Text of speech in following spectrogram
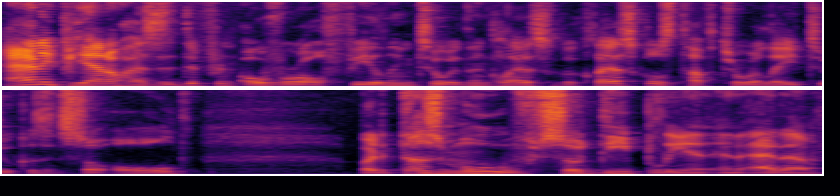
Annie Piano has a different overall feeling to it than classical. Classical is tough to relate to because it's so old, but it does move so deeply and, and at a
